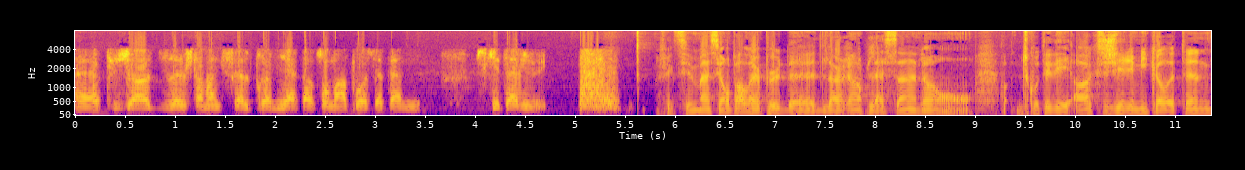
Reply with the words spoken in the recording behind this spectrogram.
Euh, plusieurs disaient justement qu'il serait le premier à perdre son emploi cette année. Ce qui est arrivé. Effectivement. Si on parle un peu de, de leur remplaçant, là, on- du côté des Hawks, Jérémy Colleton,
